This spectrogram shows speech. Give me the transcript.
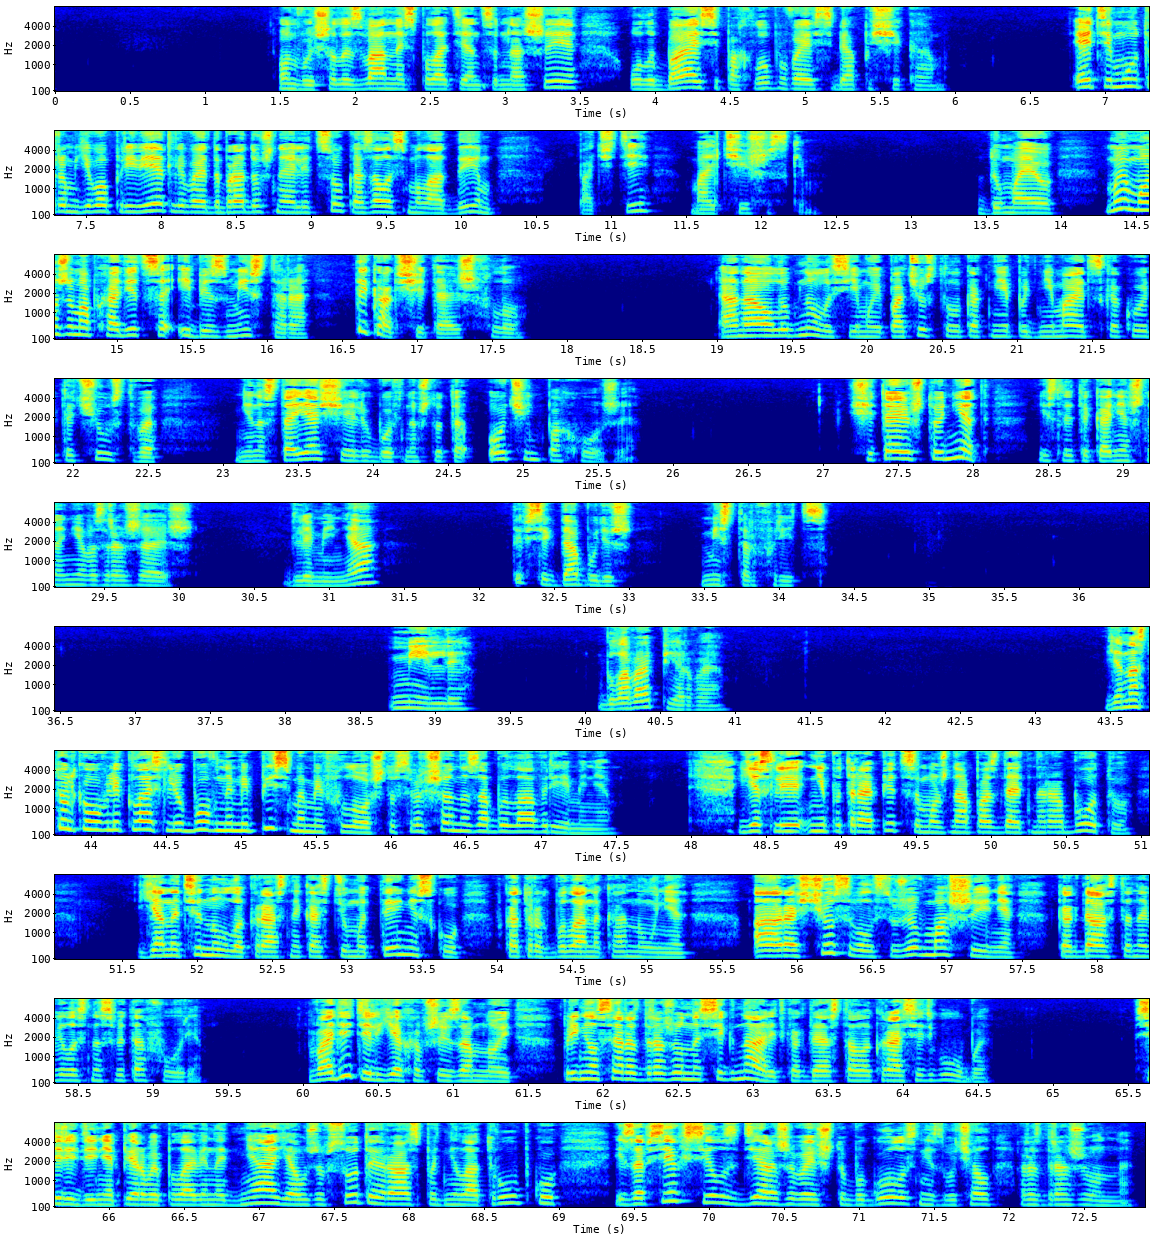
Он вышел из ванной с полотенцем на шее, улыбаясь и похлопывая себя по щекам. Этим утром его приветливое добродушное лицо казалось молодым, почти мальчишеским. «Думаю, мы можем обходиться и без мистера. Ты как считаешь, Фло?» Она улыбнулась ему и почувствовала, как в ней поднимается какое-то чувство, не настоящая любовь, но что-то очень похожее. «Считаю, что нет, если ты, конечно, не возражаешь». Для меня ты всегда будешь мистер Фриц. Милли. Глава первая. Я настолько увлеклась любовными письмами Фло, что совершенно забыла о времени. Если не поторопиться, можно опоздать на работу. Я натянула красный костюм и тенниску, в которых была накануне, а расчесывалась уже в машине, когда остановилась на светофоре. Водитель, ехавший за мной, принялся раздраженно сигналить, когда я стала красить губы. В середине первой половины дня я уже в сотый раз подняла трубку, изо всех сил сдерживаясь, чтобы голос не звучал раздраженно.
